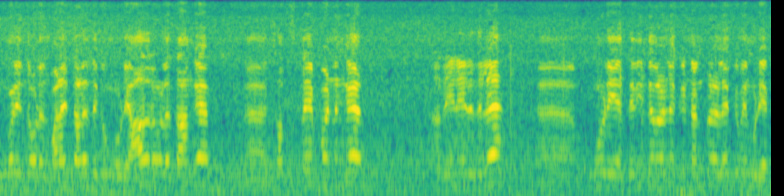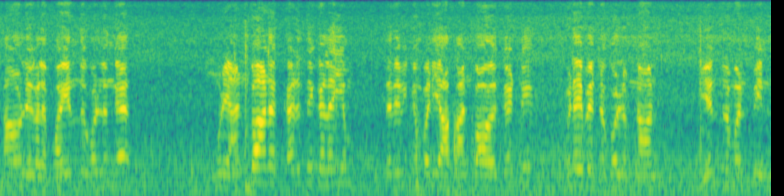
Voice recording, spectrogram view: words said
உங்களின் தொடர் வலைத்தளத்துக்கு உங்களுடைய ஆதரவுகளை தாங்க. சப்ஸ்கிரைப் பண்ணுங்கள் அதே நேரத்தில் உங்களுடைய தெரிந்தவர்களுக்கு நண்பர்களுக்கும் எங்களுடைய காணொலிகளை பகிர்ந்து கொள்ளுங்கள் உங்களுடைய அன்பான கருத்துக்களையும் தெரிவிக்கும்படியாக அன்பாக கேட்டு விடைபெற்றுக் கொள்ளும் நான் என்று மண்பின்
